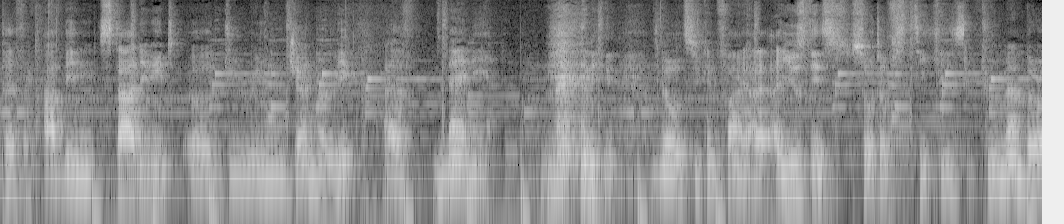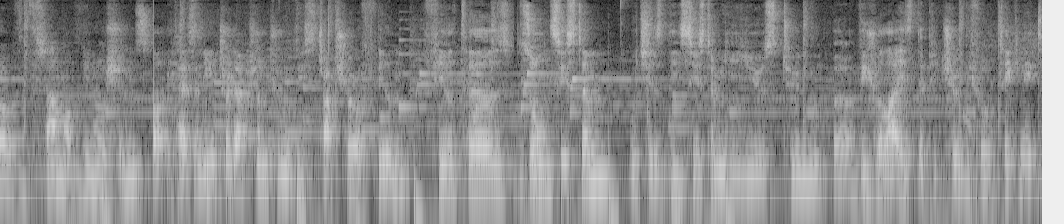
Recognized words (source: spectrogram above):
perfect. I've been studying it uh, during January. I have many, many notes you can find. I, I, use these sort of stickies to remember of some of the notions. It has an introduction to the structure of film, filters, zone system, which is the system he used to uh, visualize the picture before taking it,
